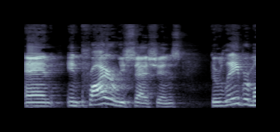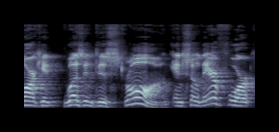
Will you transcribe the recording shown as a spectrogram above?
And in prior recessions, the labor market wasn't as strong. And so therefore,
